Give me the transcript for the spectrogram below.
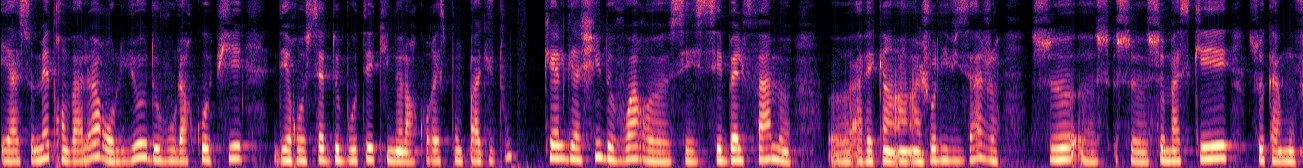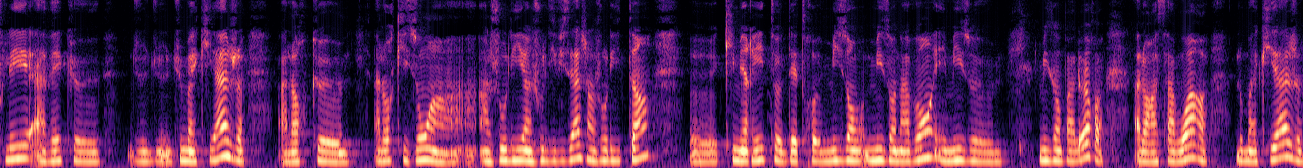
et à se mettre en valeur au lieu de vouloir copier des recettes de beauté qui ne leur correspondent pas du tout. Quel gâchis de voir euh, ces, belles femmes euh, avec un, joli visage se, euh, se, se, masquer, se camoufler avec du, maquillage, alors que alors qu'ils ont un, joli un joli visage, un joli teint qui mérite d'être mis en mis en avant et mis mis en valeur. Alors à savoir le maquillage,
